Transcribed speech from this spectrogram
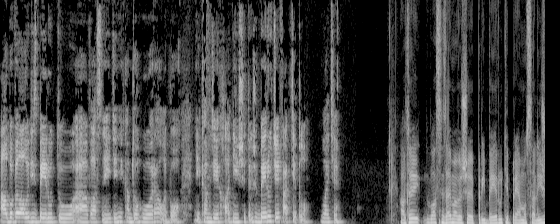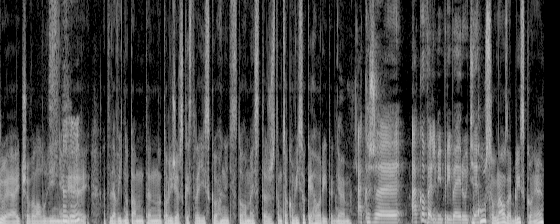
alebo veľa ľudí z Bejrutu a vlastne ide niekam do hôr alebo niekam, kde je chladnejšie. Takže v Bejrute je fakt teplo v lete. Ale to je vlastne zaujímavé, že pri Bejrute priamo sa lyžuje aj, čo veľa ľudí nevie. Mm-hmm. A teda vidno tam ten, to lyžiarské stredisko hneď z toho mesta, že sú tam celkom vysoké hory, tak neviem. Akože, ako veľmi pri Bejrute? Kúsok, naozaj blízko, nie?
